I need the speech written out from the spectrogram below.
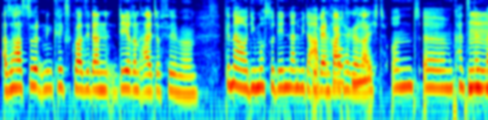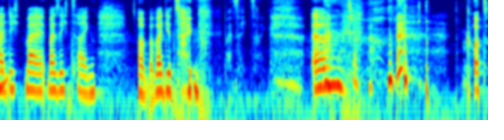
Also hast du, kriegst quasi dann deren alte Filme. Genau, die musst du denen dann wieder Die werden abkaufen weitergereicht. und ähm, kannst sie dann Mhm. bei, dich, bei, bei sich zeigen. Äh, bei dir zeigen. bei sich zeigen. Ähm, Gott,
